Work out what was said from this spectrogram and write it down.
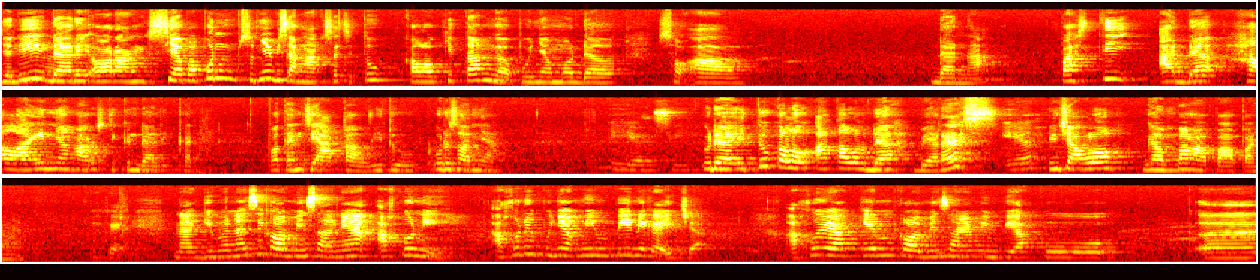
jadi dari orang siapa pun maksudnya bisa ngakses itu kalau kita nggak punya modal soal dana pasti ada hal lain yang harus dikendalikan potensi akal itu urusannya Iya sih. udah itu kalau akal udah beres Iya. insya Allah gampang apa-apanya Oke, nah gimana sih kalau misalnya aku nih, aku nih punya mimpi nih Kak Ica. Aku yakin kalau misalnya mimpi aku eh,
